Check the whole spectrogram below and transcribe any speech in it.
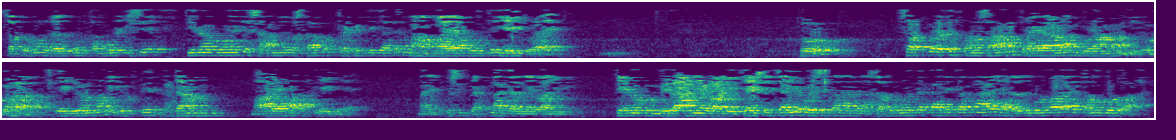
सतगुण, रजगुण, तमगुण, इसे तीनों गुणों के सामने अवस्था को प्रकृति कहते हैं, महामाया बोलते हैं, यही तो है। तो सत्प्रत तमसाम प्रयाणाम गुणानाम योग, ये योग युक्ति घटन माया, यही है। मैंने उस घटना करने वाली, तीनों को मिलाने वाली, जैसे चाहिए वैसे बना देना सतगुण का कार्य करना है या रजगुण वाला है, तमगुण वाला है।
